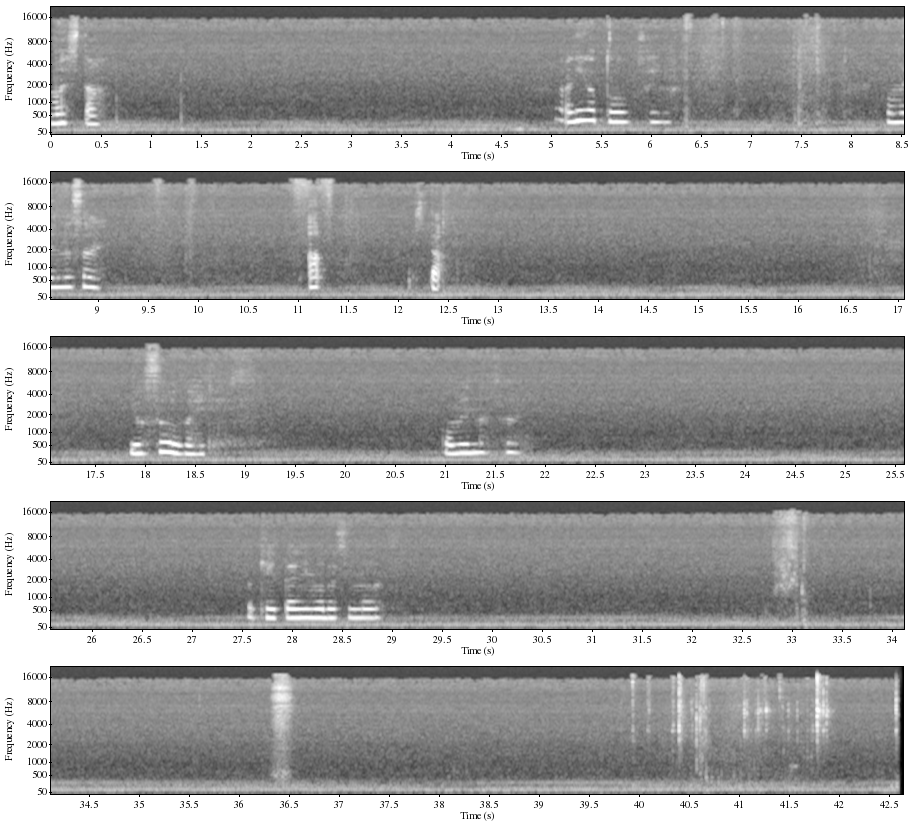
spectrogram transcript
ました。ありがとうございます。ごめんなさい。あした。予想外です。ごめんなさい。携帯に戻します。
